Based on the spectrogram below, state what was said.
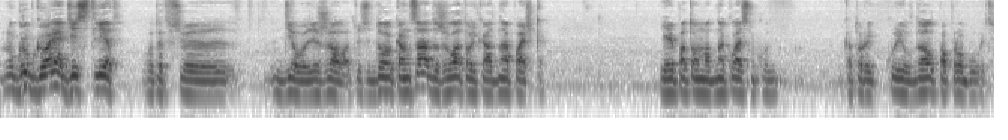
ну, грубо говоря, 10 лет вот это все дело лежало. То есть до конца дожила только одна пачка. Я ее потом однокласснику, который курил, дал попробовать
